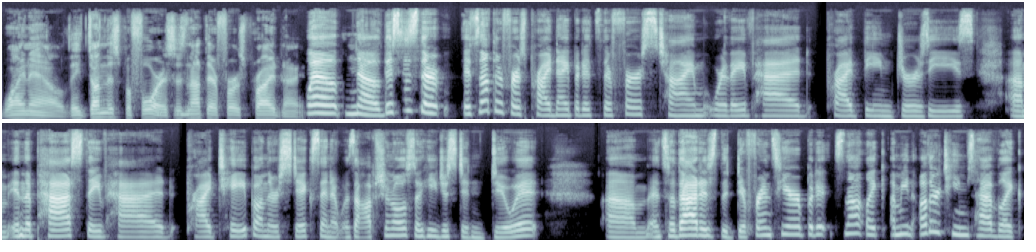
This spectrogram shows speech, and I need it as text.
Why now? They've done this before. This is not their first Pride night. Well, no, this is their it's not their first Pride night, but it's their first time where they've had Pride themed jerseys. Um, in the past, they've had Pride tape on their sticks and it was optional, so he just didn't do it. Um, and so that is the difference here, but it's not like I mean, other teams have like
